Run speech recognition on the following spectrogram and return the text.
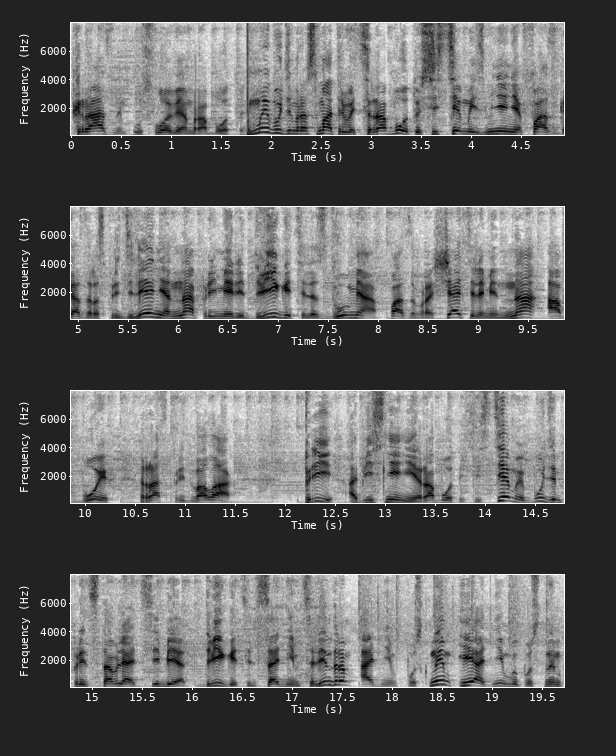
к разным условиям работы. Мы будем рассматривать работу системы изменения фаз газораспределения на примере двигателя с двумя фазовращателями на обоих распредвалах. При объяснении работы системы будем представлять себе двигатель с одним цилиндром, одним впускным и одним выпускным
